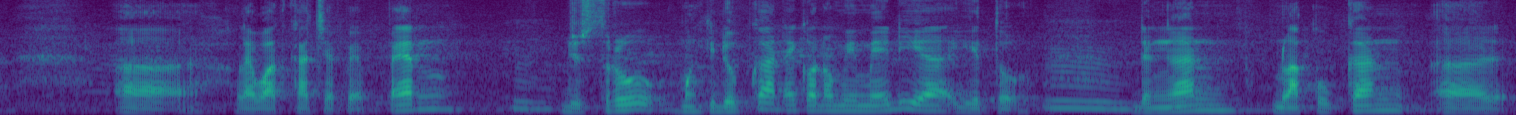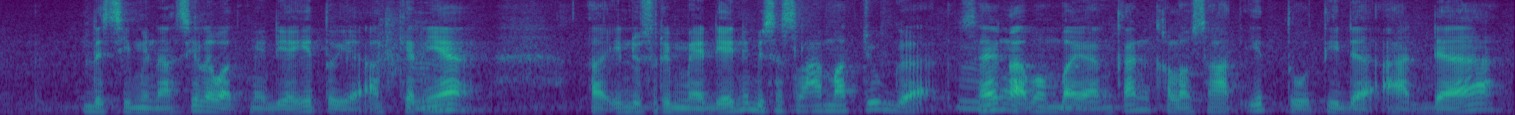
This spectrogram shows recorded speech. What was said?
uh, lewat KCP Pen hmm. justru menghidupkan ekonomi media gitu hmm. dengan melakukan uh, diseminasi lewat media itu ya. Akhirnya hmm. uh, industri media ini bisa selamat juga. Hmm. Saya nggak membayangkan kalau saat itu tidak ada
